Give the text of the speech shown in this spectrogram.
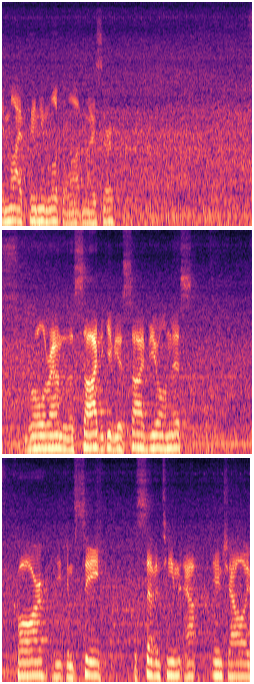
in my opinion, look a lot nicer roll around to the side to give you a side view on this car. You can see the 17 inch alloy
